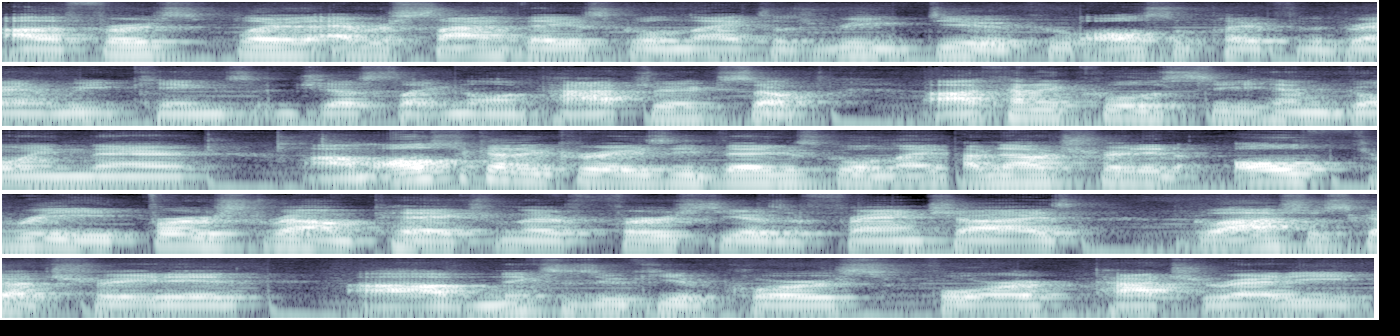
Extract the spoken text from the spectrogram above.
Uh, the first player that ever signed with Vegas Golden Knights was Reid Duke, who also played for the Brandon Wheat Kings, just like Nolan Patrick. So uh, kind of cool to see him going there. Um, also kind of crazy, Vegas Golden Knights have now traded all three first round picks from their first year as a franchise. Glass just got traded. Uh, Nick Suzuki, of course, for Pacioretty,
